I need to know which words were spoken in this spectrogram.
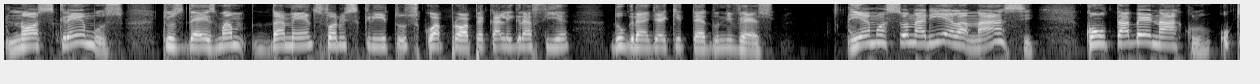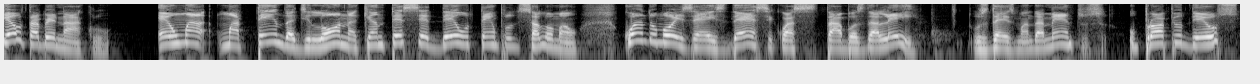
Nós cremos que os dez mandamentos foram escritos com a própria caligrafia do grande arquiteto do universo. E a maçonaria ela nasce com o tabernáculo. O que é o tabernáculo? É uma, uma tenda de lona que antecedeu o templo de Salomão. Quando Moisés desce com as tábuas da lei, os dez mandamentos, o próprio Deus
